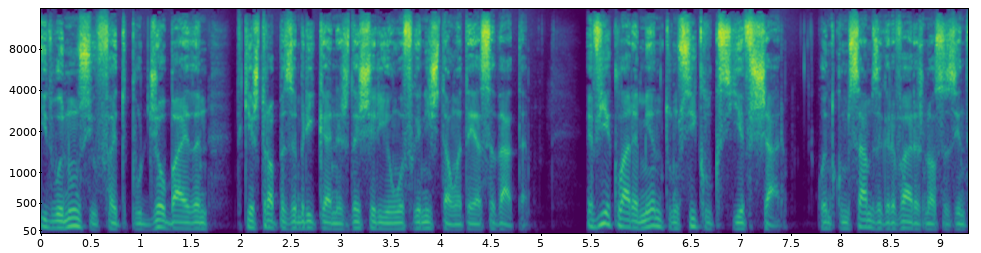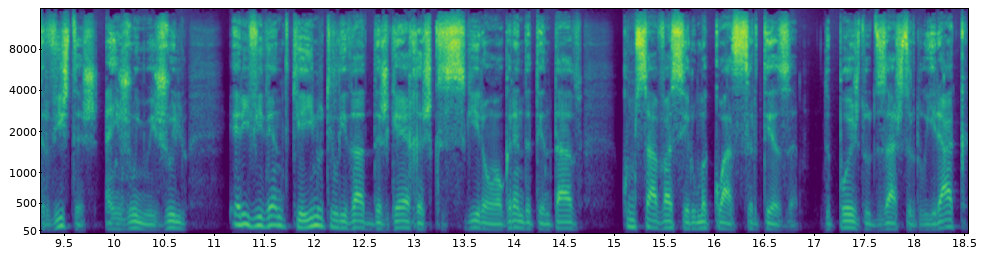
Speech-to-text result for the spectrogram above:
e do anúncio feito por Joe Biden de que as tropas americanas deixariam o Afeganistão até essa data. Havia claramente um ciclo que se ia fechar. Quando começámos a gravar as nossas entrevistas, em junho e julho, era evidente que a inutilidade das guerras que se seguiram ao grande atentado começava a ser uma quase certeza. Depois do desastre do Iraque,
